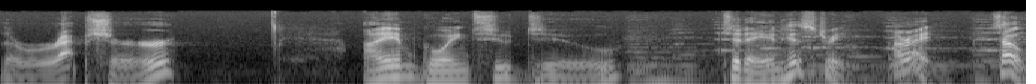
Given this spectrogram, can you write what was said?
the rapture, I am going to do today in history. All right. So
